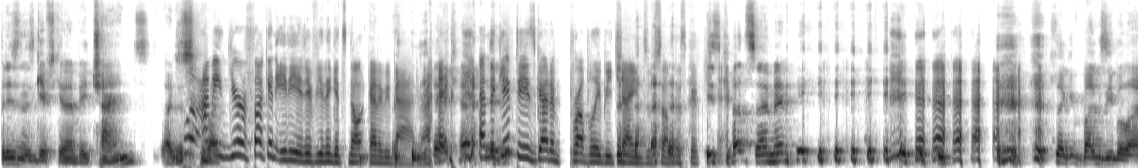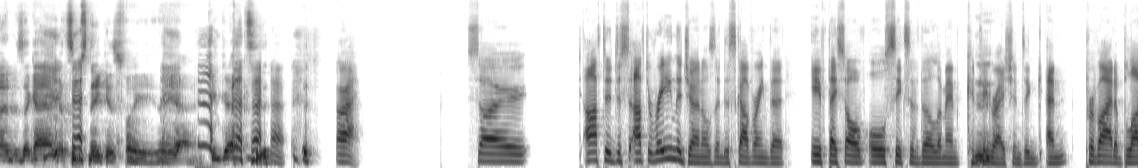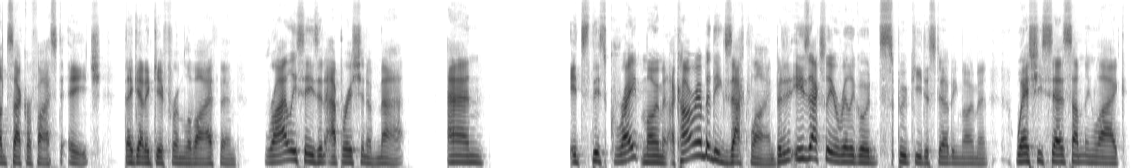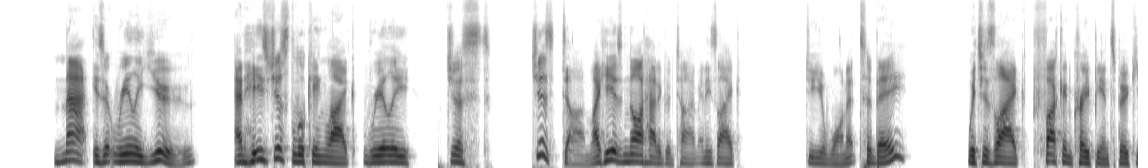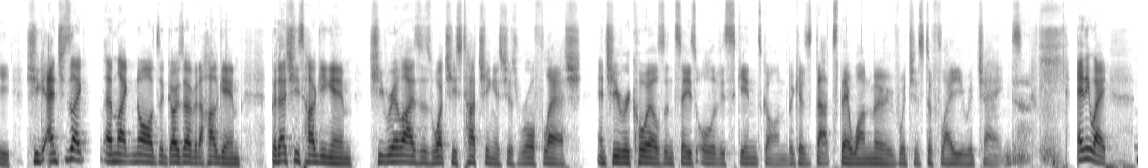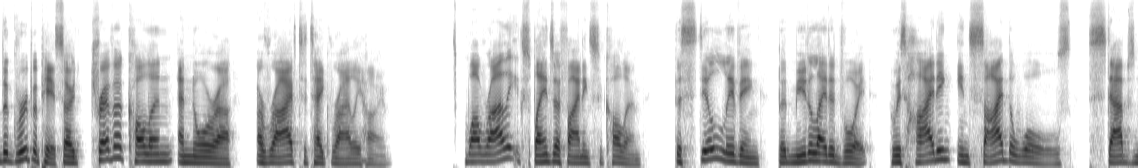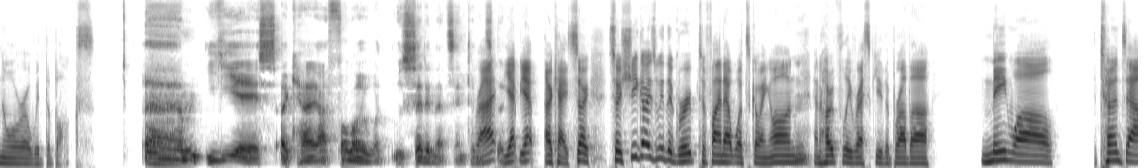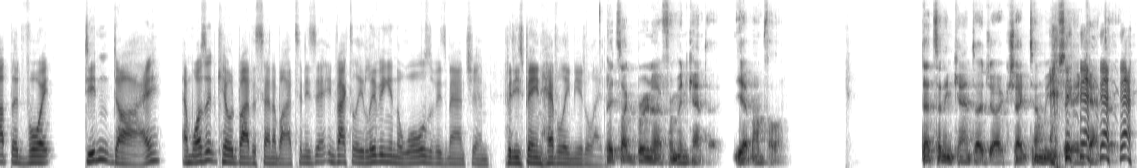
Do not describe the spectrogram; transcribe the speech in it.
But isn't this gift going to be chains? Like just Well, I like- mean, you're a fucking idiot if you think it's not going to be bad, Yeah, right? okay. and the gift is going to probably be chains of some description. He's got so many. it's like if Bugsy Malone was like, "Hey, I got some sneakers for you." There you go. Congrats. All right. So after just after reading the journals and discovering that if they solve all six of the lament mm. configurations and, and provide a blood sacrifice to each, they get a gift from Leviathan. Riley sees an apparition of Matt and it's this great moment. I can't remember the exact line, but it is actually a really good, spooky, disturbing moment where she says something like, Matt, is it really you? And he's just looking like really just just done. Like he has not had a good time. And he's like, Do you want it to be? Which is like fucking creepy and spooky. She and she's like and like nods and goes over to hug him. But as she's hugging him, she realizes what she's touching is just raw flesh. And she recoils and sees all of his skin's gone because that's their one move, which is to flay you with chains. Anyway, the group appears. So Trevor, Colin, and Nora arrive to take Riley home. While Riley explains her findings to Colin, the still living but mutilated Voight, who is hiding inside the walls, stabs Nora with the box. um, yes. Okay, I follow what was said in that sentence. Right? but- Yep, yep. Okay, so so she goes with the group to find out what's going on Mm. and hopefully rescue the brother. Meanwhile, it turns out that Voight didn't die and wasn't killed by the Cenobites and is in fact living in the walls of his mansion, but he's been heavily mutilated. It's like Bruno from Encanto. Yep, I'm following. That's an Encanto joke. Shake, tell me you've seen Encanto.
